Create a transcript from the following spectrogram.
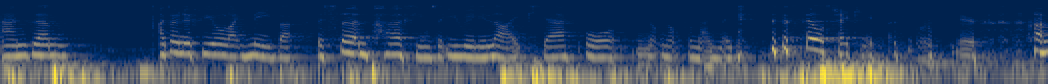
And um, I don't know if you're like me, but there's certain perfumes that you really like, yeah? Or not, not for men, maybe. Phil's shaking his head. no. Um,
